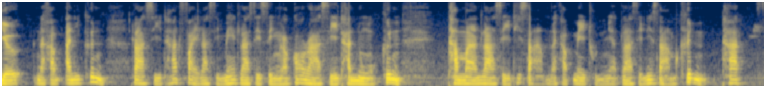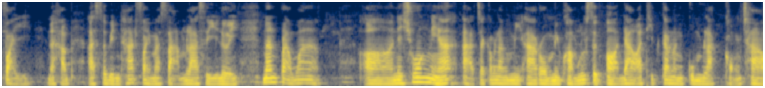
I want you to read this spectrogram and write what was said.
เยอะนะครับ อันนี้ขึ้นราศีธาตุไฟ ราศีเมษ ราศีสิงห์ แล้วก็ราศีธนูขึ้นทำมาราศีที่3นะครับ เมถุนเนี่ยราศีที่ 3 ขึ้นธาตุไฟนะครับ อัศวินธาตุไฟมา 3 ราศีเลย นั่นแปลว่า ในช่วงเนี้ยอาจจะกำลังมีอารมณ์มีความรู้สึกอ่อดาวอาทิตย์กำลังกุมรักของชาว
